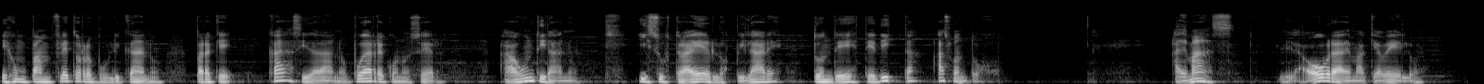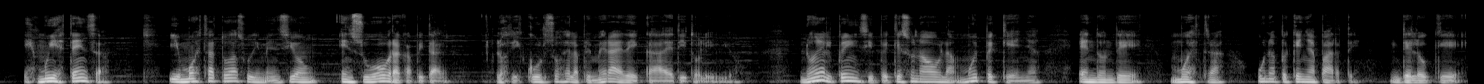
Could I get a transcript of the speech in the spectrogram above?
Es un panfleto republicano para que cada ciudadano pueda reconocer a un tirano y sustraer los pilares donde éste dicta a su antojo. Además, la obra de Maquiavelo es muy extensa y muestra toda su dimensión en su obra capital, los discursos de la primera década de Tito Livio. No en El Príncipe, que es una obra muy pequeña en donde muestra una pequeña parte de lo que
